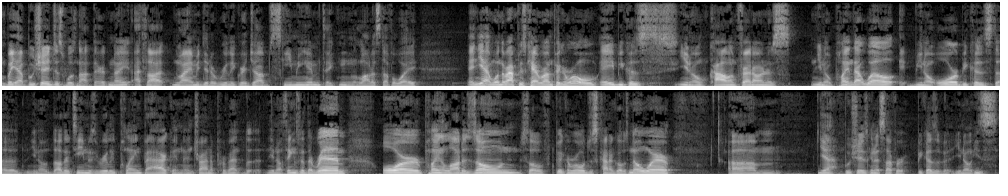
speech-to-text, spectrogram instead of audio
But yeah, Boucher just was not there tonight. I thought Miami did a really great job scheming him, taking a lot of stuff away. And yeah, when the Raptors can't run pick and roll, a because you know Kyle and Fred aren't as you know playing that well, you know, or because the you know the other team is really playing back and, and trying to prevent the, you know things with the rim, or playing a lot of zone, so pick and roll just kind of goes nowhere. Um, yeah, Boucher is going to suffer because of it. You know, he's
